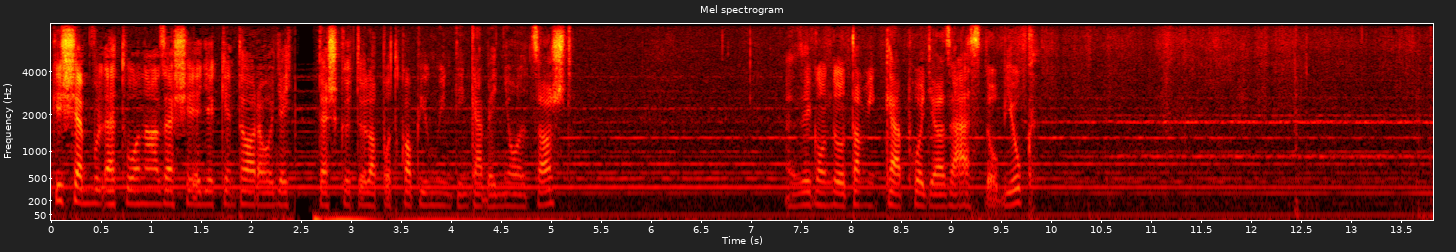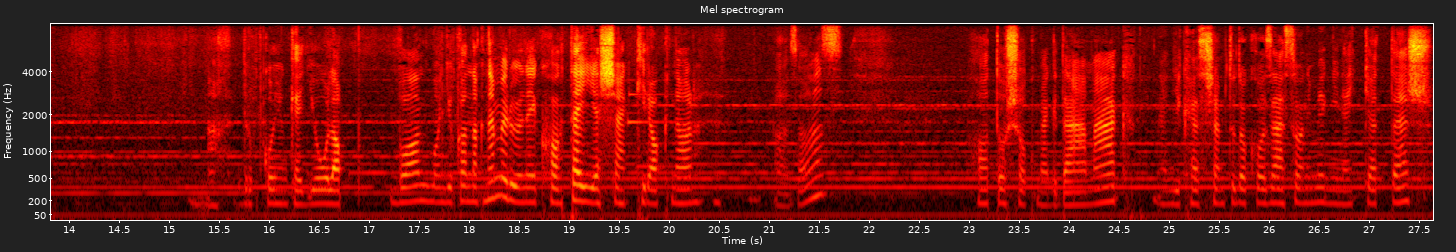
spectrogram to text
Kisebb lett volna az esély egyébként arra, hogy egy testkötőlapot kapjunk, mint inkább egy nyolcast. Ezért gondoltam inkább, hogy az ászt dobjuk. Na, drukkoljunk egy jó lapban. Mondjuk annak nem örülnék, ha teljesen kirakna. Azaz. Hatosok meg dámák. Egyikhez sem tudok hozzászólni, megint egy kettes.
